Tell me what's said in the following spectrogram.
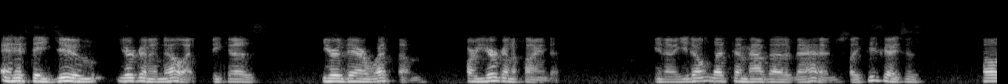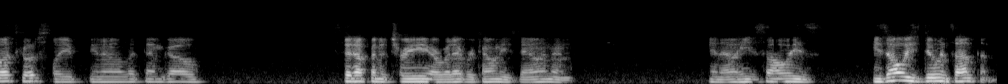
and if they do, you're going to know it because you're there with them, or you're going to find it. You know, you don't let them have that advantage. Like these guys just, oh, let's go to sleep. You know, let them go sit up in a tree or whatever Tony's doing, and you know he's always he's always doing something.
